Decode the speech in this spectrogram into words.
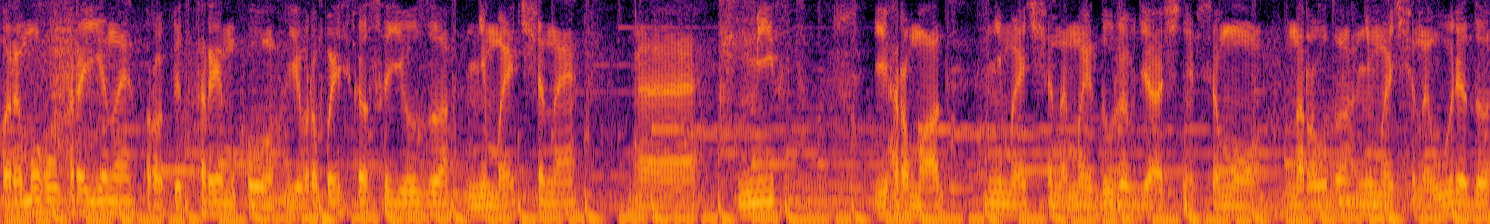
перемогу України, про підтримку Європейського Союзу, Німеччини, е, міст і громад Німеччини. Ми дуже вдячні всьому народу Німеччини, уряду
